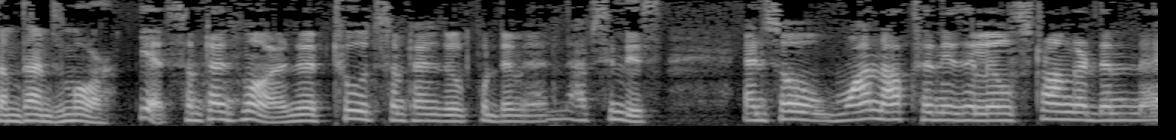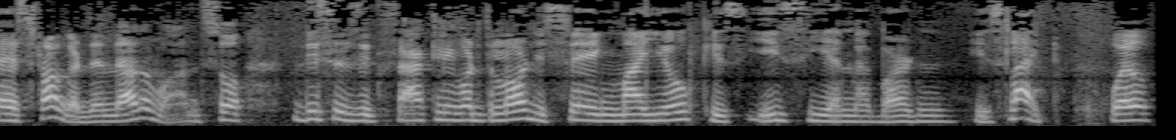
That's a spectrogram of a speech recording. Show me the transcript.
Sometimes more. Yes, sometimes more. And the two, sometimes they'll put them in. I've seen this. And so one oxen is a little stronger than, uh, stronger than the other one. So this is exactly what the Lord is saying. My yoke is easy and my burden is light. Well,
